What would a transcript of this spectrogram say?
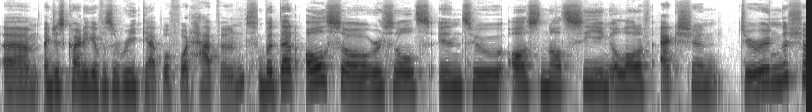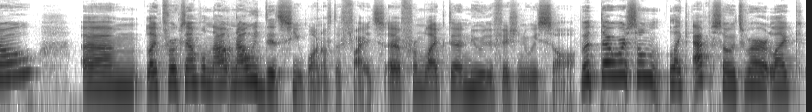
um, and just kind of give us a recap of what happened. But that also results into us not seeing a lot of action during the show. Um, like for example, now now we did see one of the fights uh, from like the new division we saw, but there were some like episodes where like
